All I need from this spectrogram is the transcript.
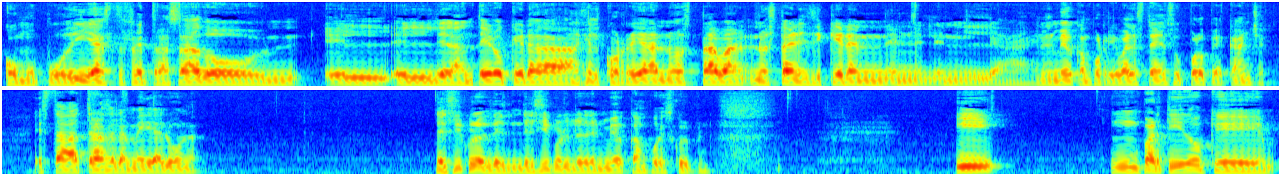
como podía retrasado. El, el, delantero que era Ángel Correa no estaba no está ni siquiera en, en, en, en, el medio campo rival está en su propia cancha. Está atrás de la media luna del círculo del, círculo del medio campo disculpen y un partido que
